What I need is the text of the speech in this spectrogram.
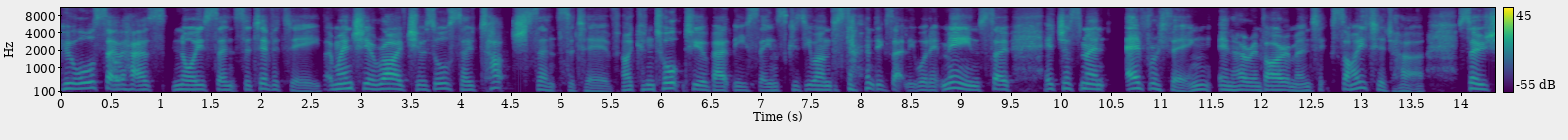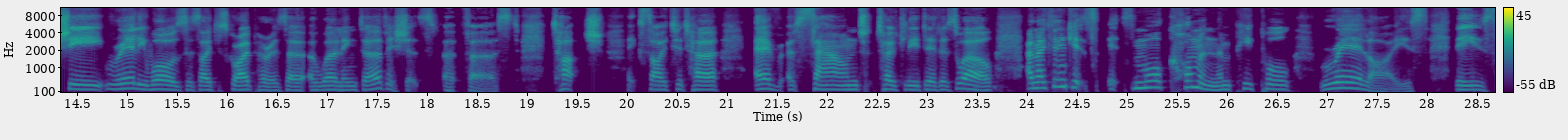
who also oh. has noise sensitivity. And when she arrived, she was also touch sensitive. I can talk to you about these things because you understand exactly what it means. So it just meant everything in her environment excited her. So she really was, as I describe her, as a, a whirling dervish at, at, first. Touch excited her, every, uh, sound totally did as well. And I think it's it's more common than people realize these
